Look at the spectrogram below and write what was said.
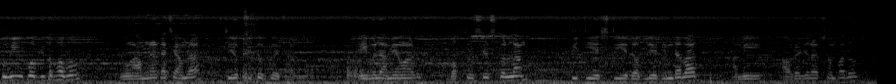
খুবই উপকৃত হব। এবং আপনার কাছে আমরা চিরকৃতজ্ঞ হয়ে থাকব। এই বলে আমি আমার বক্তব্য শেষ করলাম। পিটিএসটি ডব্লিউ জিন্দাবাদ। আমি হাওড়া জেলার সম্পাদক।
